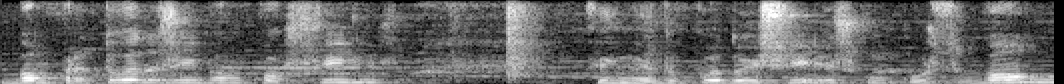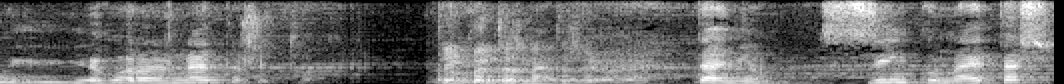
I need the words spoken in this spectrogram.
bom para todos e bom para os filhos. Filho educou dois filhos com um curso bom e agora as netas e tudo. Tem quantas netas agora? Tenho cinco netas,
